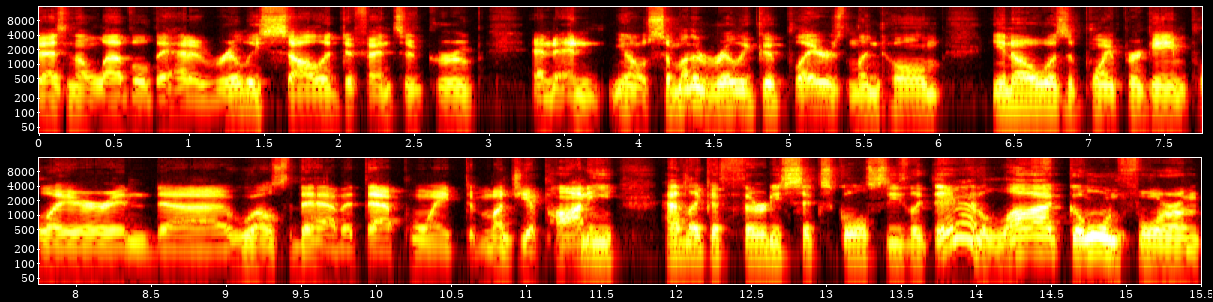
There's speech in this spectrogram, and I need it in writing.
Vezina level. They had a really solid defensive group and and you know some other really good players. Lindholm you know, was a point per game player. And uh, who else did they have at that point? Mangiapane had like a 36 goal season. Like they had a lot going for them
